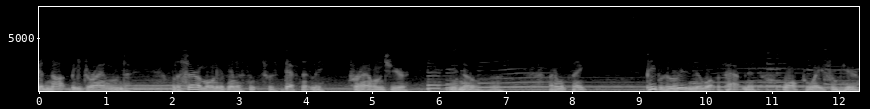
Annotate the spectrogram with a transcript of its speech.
should not be drowned. Well, the ceremony of innocence was definitely drowned here. You know, uh, I don't think people who really knew what was happening walked away from here.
